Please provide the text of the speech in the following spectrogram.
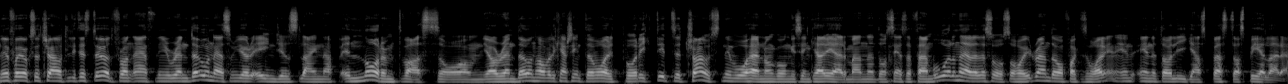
Nu får ju också Trout lite stöd från Anthony Rendone som gör Angels lineup enormt vass och ja, Rendone har väl kanske inte varit på riktigt Trouts nivå här någon gång i sin karriär, men de senaste fem åren här eller så, så har ju Rendone faktiskt varit en, en av ligans bästa spelare.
